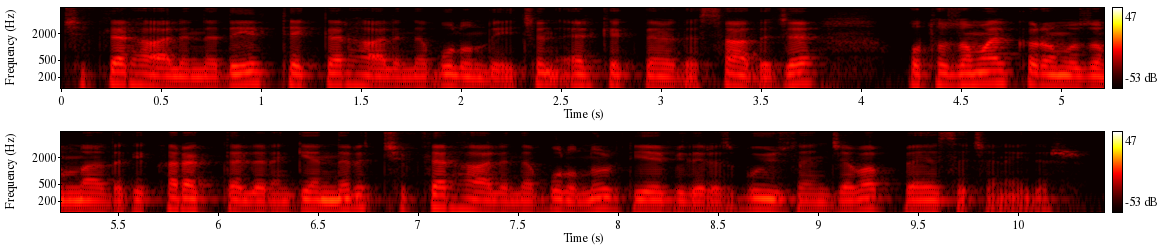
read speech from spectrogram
çiftler halinde değil tekler halinde bulunduğu için erkeklerde sadece otozomal kromozomlardaki karakterlerin genleri çiftler halinde bulunur diyebiliriz. Bu yüzden cevap B seçeneğidir.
